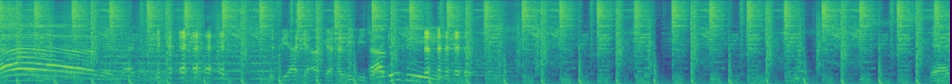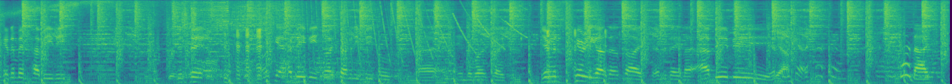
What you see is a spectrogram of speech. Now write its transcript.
Ah, yes, I know. The Aka Aka Habibi track. baby. yeah, gonna miss Habibi. Just say, look at Habibi by so many people uh, in the workplace. You know, when security guards outside every day, like Habibi. Yeah. so nice.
